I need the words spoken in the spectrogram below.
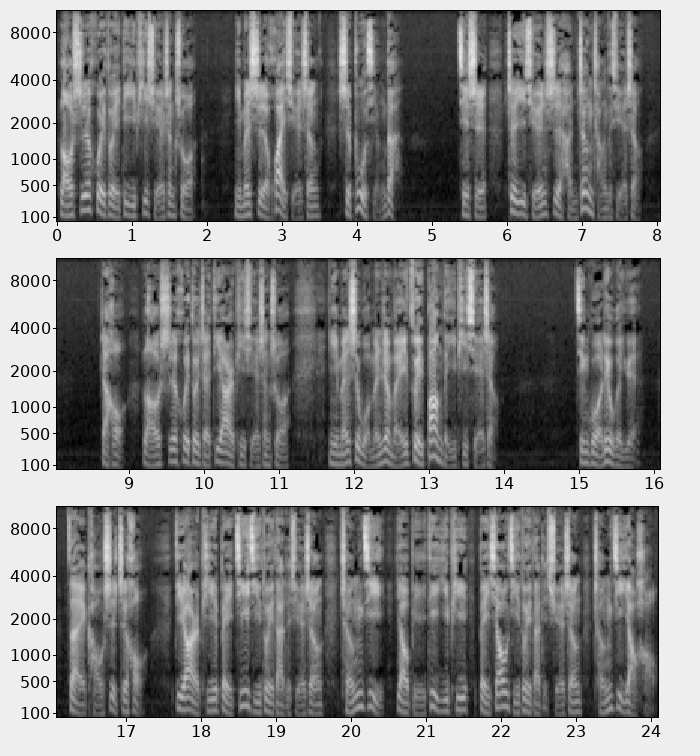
老师会对第一批学生说：“你们是坏学生，是不行的。其实这一群是很正常的学生。然后老师会对着第二批学生说：“你们是我们认为最棒的一批学生。”经过六个月，在考试之后，第二批被积极对待的学生成绩要比第一批被消极对待的学生成绩要好。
